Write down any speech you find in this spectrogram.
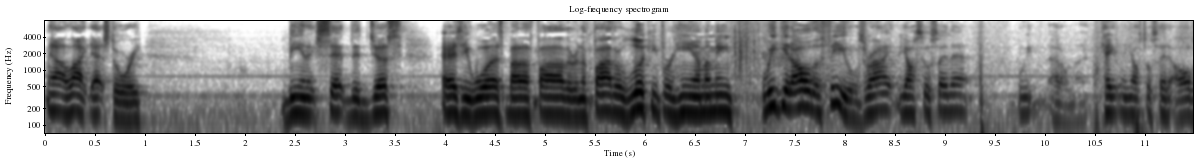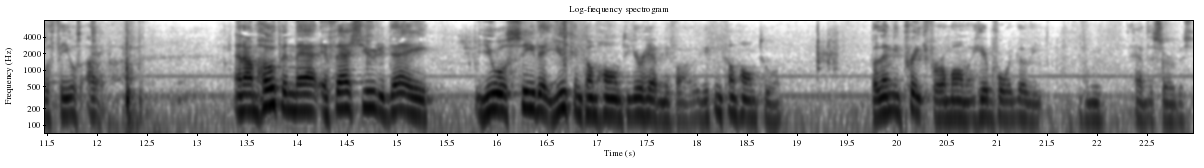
Man, I like that story. Being accepted just as he was by the Father, and the Father looking for him. I mean, we get all the feels, right? Y'all still say that? We, I don't know. Caitlin, y'all still say that? All the feels? I don't know. And I'm hoping that if that's you today, you will see that you can come home to your Heavenly Father. You can come home to Him. But let me preach for a moment here before we go eat. Have the service.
